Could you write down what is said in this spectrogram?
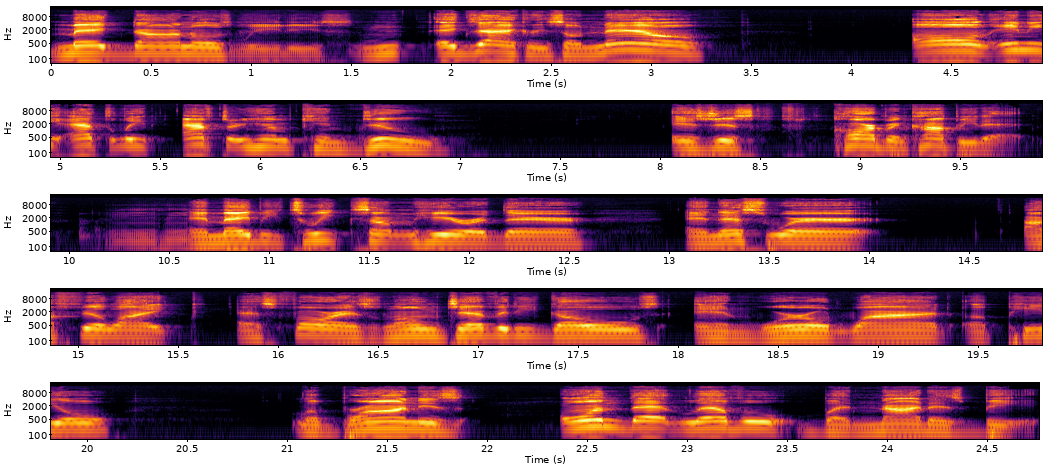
McDonald's, Wheaties. N- Exactly. So now, all any athlete after him can do is just carbon copy that mm-hmm. and maybe tweak something here or there. And that's where I feel like, as far as longevity goes and worldwide appeal, LeBron is on that level, but not as big.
